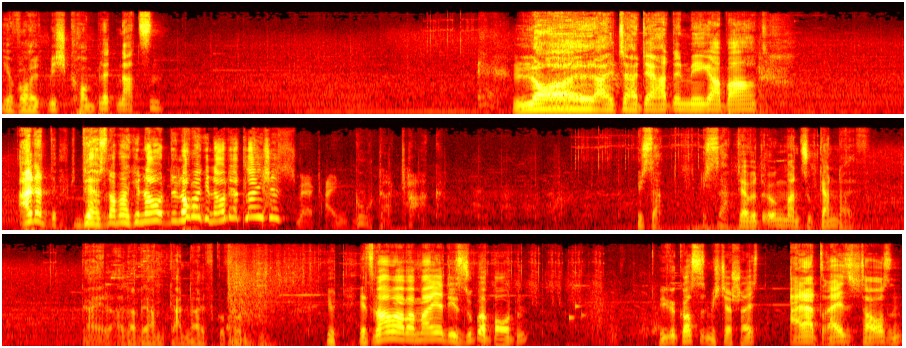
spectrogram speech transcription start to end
Ihr wollt mich komplett natzen? LOL, Alter, der hat einen Megabart. Alter, der ist nochmal genau, nochmal genau der gleiche. Das wird ein guter Tag. Ich sag, ich sag, der wird irgendwann zu Gandalf. Geil, Alter, wir haben Gandalf gefunden. Gut, jetzt machen wir aber mal hier die Superbauten. Wie viel kostet mich der Scheiß? Alter, 30.000.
